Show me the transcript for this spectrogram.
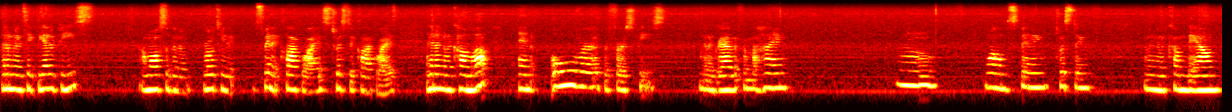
Then I'm going to take the other piece. I'm also going to rotate it, spin it clockwise, twist it clockwise. And then I'm going to come up and over the first piece. I'm going to grab it from behind mm, while I'm spinning, twisting. And I'm going to come down.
